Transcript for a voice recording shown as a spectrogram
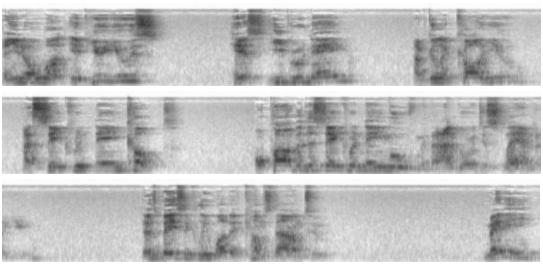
And you know what? If you use his Hebrew name, I'm going to call you a sacred name cult. Or part of the sacred name movement. I'm going to slander you. That's basically what it comes down to. Many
